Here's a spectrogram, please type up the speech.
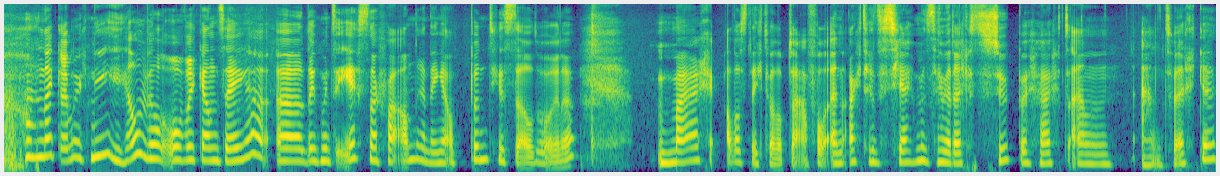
omdat ik er nog niet heel veel over kan zeggen. Uh, er moeten eerst nog wat andere dingen op punt gesteld worden. Maar alles ligt wel op tafel. En achter de schermen zijn we daar super hard aan, aan het werken.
